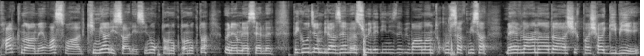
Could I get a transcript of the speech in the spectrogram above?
Farkname, Vasfahal, Kimya Risalesi nokta nokta nokta önemli eserler. Peki hocam biraz evvel söylediğinizde bir bağlantı kursak misal Mevlana'da Aşık Paşa gibi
